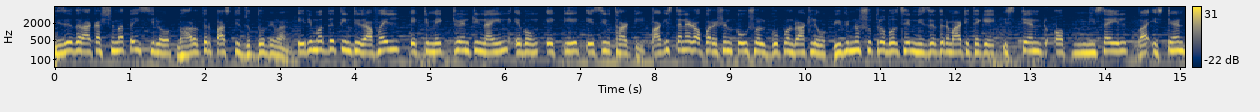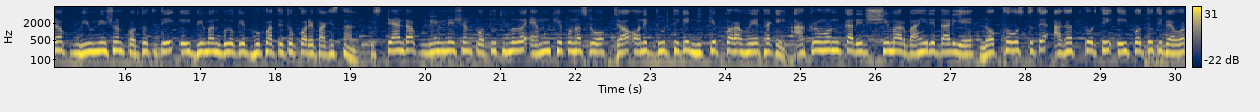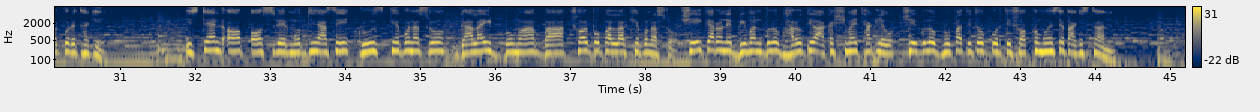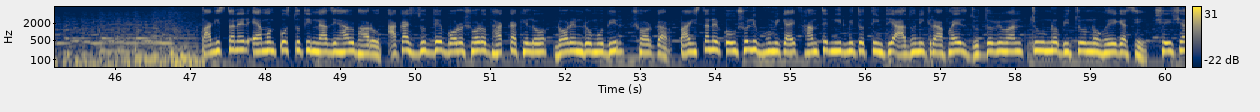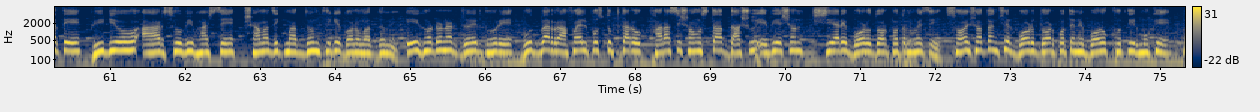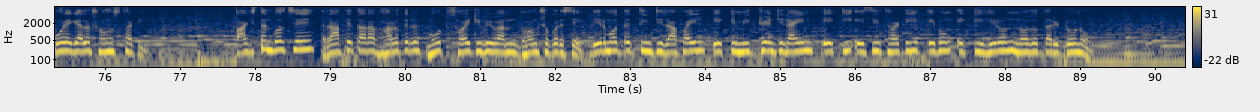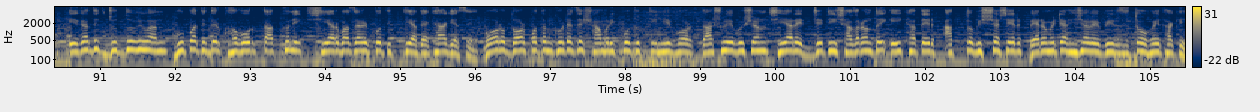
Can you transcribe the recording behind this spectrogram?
নিজেদের আকাশ সীমাতেই ছিল ভারতের পাঁচটি যুদ্ধ বিমান। এরই মধ্যে তিনটি রাফাইল, একটি মেক টোয়েন্টি নাইন এবং একটি এসিউ থার্টি। পাকিস্তানের অপারেশন কৌশল গোপন রাখলেও বিভিন্ন সূত্র বলছে নিজেদের মাটি থেকে স্ট্যান্ড অফ মিসাইল বা স্ট্যান্ড অফ মিউনেশন পদ্ধতিতে এই বিমানগুলোকে ভূপাতিত করে পাকিস্তান। স্ট্যান্ড অফ মিউনেশন পদ্ধতি হলো এমন ক্ষেপণাস্ত্র যা অনেক দূর থেকে নিক্ষেপ করা হয়ে থাকে। আক্রমণকারীর সীমার বাহিরে দাঁড়িয়ে লক্ষ্যবস্তুতে আঘাত করতে এই পদ্ধতি ব্যবহার করে থাকে। স্ট্যান্ড অপ অস্ত্রের মধ্যে আছে ক্রুজ ক্ষেপণাস্ত্র গালাইট বোমা বা স্বল্প পাল্লার ক্ষেপণাস্ত্র। সেই কারণে বিমানগুলো ভারতীয় আকাশসীমায় থাকলেও সেগুলো ভূপাতিত করতে সক্ষম হয়েছে পাকিস্তান। পাকিস্তানের এমন প্রস্তুতির নাজেহাল ভারত। আকাশ যুদ্ধে বড়সড় ধাক্কা খেল নরেন্দ্র মোদীর সরকার। পাকিস্তানের কৌশলী ভূমিকায় ফ্রান্সের নির্মিত তিনটি আধুনিক রাফাইল যুদ্ধবিমান চূর্ণ বিচূর্ণ হয়ে গেছে। সেই সাথে ভিডিও আর ছবি ভাসছে সামাজিক মাধ্যম থেকে গণমাধ্যমে। এই ঘটনার জয়ের ধরে বুধবার রাফাইল প্রস্তুতকারক ফরাসি সংস্থা দাসু এভিয়েশন শেয়ারে বড় দরপতন হয়েছে। ছয় শতাংশের বড় দরপতনে বড় ক্ষতির মুখে পড়ে গেল সংস্থাটি। পাকিস্তান বলছে, রাতে তারা ভারতের মোট ছয়টি বিমান ধ্বংস করেছে। এর মধ্যে তিনটি রাফাইল, একটি মিগ টোয়েন্টি নাইন, একটি এসি থার্টি এবং একটি হিরন নজরদারি ড্রোনও। একাধিক যুদ্ধ বিমান ভূপাতিতের খবর তাৎক্ষণিক শেয়ার বাজারের প্রতিক্রিয়া দেখা গেছে। বড় দরপতন ঘটেছে সামরিক প্রযুক্তি নির্ভর দাসু এভূষণ শেয়ারের, যেটি সাধারণত এই খাতের আত্মবিশ্বাসের ব্যারোমিটার হিসাবে বিবেচিত হয়ে থাকে।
